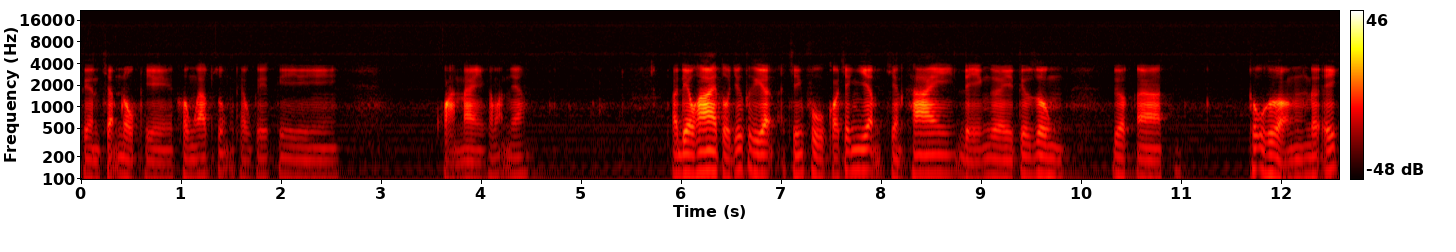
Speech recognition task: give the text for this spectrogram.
tiền chậm nộp thì không áp dụng theo cái, cái khoản này các bạn nhé. Và điều 2 tổ chức thực hiện chính phủ có trách nhiệm triển khai để người tiêu dùng được à, thụ hưởng lợi ích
